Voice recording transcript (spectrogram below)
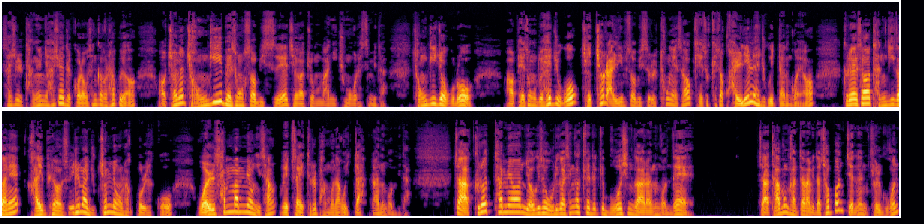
사실 당연히 하셔야 될 거라고 생각을 하고요. 어, 저는 정기 배송 서비스에 제가 좀 많이 주목을 했습니다. 정기적으로 어, 배송도 해주고 제철 알림 서비스를 통해서 계속해서 관리를 해주고 있다는 거예요. 그래서 단기간에 가입 회원 수 1만 6천 명을 확보를 했고 월 3만 명 이상 웹사이트를 방문하고 있다라는 겁니다. 자, 그렇다면 여기서 우리가 생각해야 될 게 무엇인가라는 건데, 자, 답은 간단합니다. 첫 번째는 결국은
